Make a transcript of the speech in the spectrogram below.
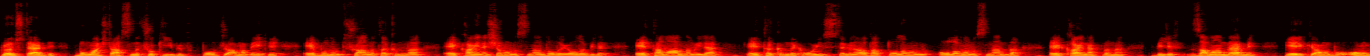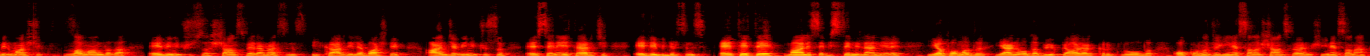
gösterdi bu maçta. Aslında çok iyi bir futbolcu ama belki e, bunun şu anda takımla e, kaynaşamamasından dolayı olabilir. E, tam anlamıyla e, takımdaki oyun sistemine adapte olamam olamamasından da e, kaynaklanabilir. Zaman vermek gerekiyor ama bu 11 maçlık zamanda da e, Vinicius'a şans veremezsiniz. Icardi ile başlayıp anca Vinicius'u e, seneyi tercih edebilirsiniz. E, Tete maalesef istenilenleri yapamadı. Yani o da büyük bir hayal kırıklığı oldu. Okan Hoca yine sana şans vermiş, yine sana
